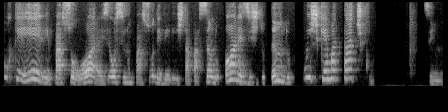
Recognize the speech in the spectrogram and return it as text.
Porque ele passou horas, ou se não passou, deveria estar passando horas estudando um esquema tático. Sim.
